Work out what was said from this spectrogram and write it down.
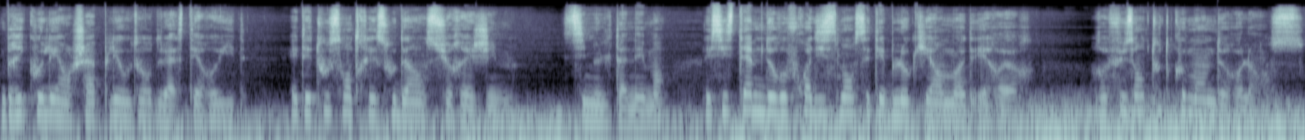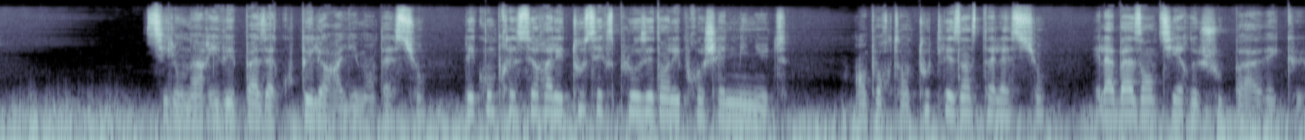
bricolés en chapelet autour de l'astéroïde, étaient tous entrés soudain en sur-régime. Simultanément, les systèmes de refroidissement s'étaient bloqués en mode erreur, refusant toute commande de relance. Si l'on n'arrivait pas à couper leur alimentation, les compresseurs allaient tous exploser dans les prochaines minutes, emportant toutes les installations et la base entière de Choupa avec eux.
